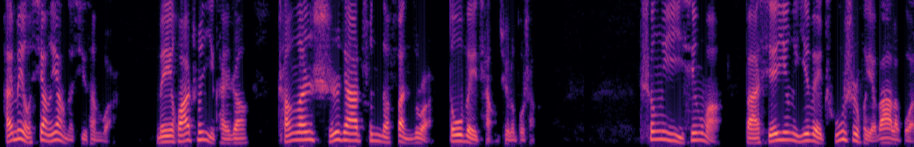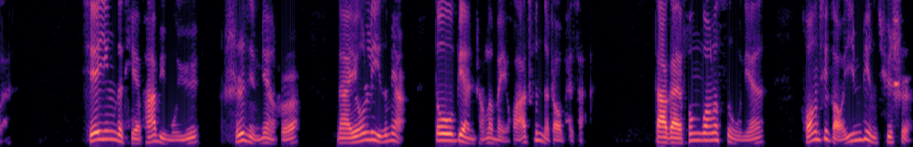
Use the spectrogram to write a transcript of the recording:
还没有像样的西餐馆，美华春一开张，长安十家春的饭座都被抢去了不少，生意一兴旺。把谐英一位厨师傅也挖了过来。谐英的铁扒比目鱼、什锦面盒、奶油栗子面都变成了美华春的招牌菜。大概风光了四五年，黄启杲因病去世，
